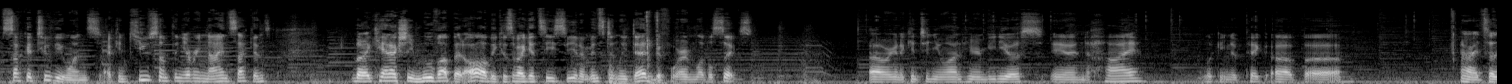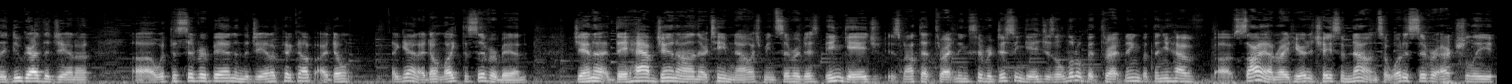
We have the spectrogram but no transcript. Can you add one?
suck at 2v1s. I can Q something every 9 seconds, but I can't actually move up at all because if I get CC and I'm instantly dead before I'm level 6. Uh, we're going to continue on here. Meteos and Hai looking to pick up... Uh, Alright, so they do grab the Janna. Uh, with the Sivir ban and the Janna pickup, I don't, again, I don't like the Sivir ban. Janna, they have Janna on their team now, which means Sivir disengage is not that threatening. Sivir disengage is a little bit threatening, but then you have uh, Sion right here to chase him down. So what does Sivir actually,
